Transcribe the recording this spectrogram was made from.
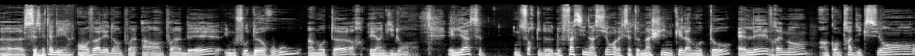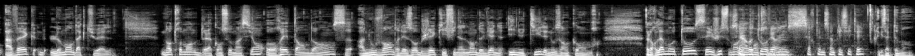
Euh, C'est-à-dire On veut aller d'un point A à un point B, il nous faut deux roues, un moteur et un guidon. Et il y a cette une sorte de, de, fascination avec cette machine qu'est la moto. Elle est vraiment en contradiction avec le monde actuel notre monde de la consommation aurait tendance à nous vendre des objets qui finalement deviennent inutiles et nous encombrent. Alors la moto, c'est justement... C'est un retour vers une certaine simplicité? Exactement.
